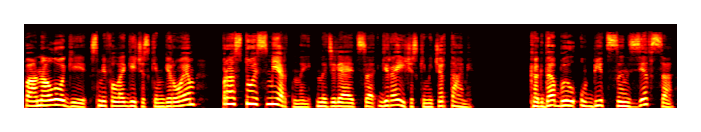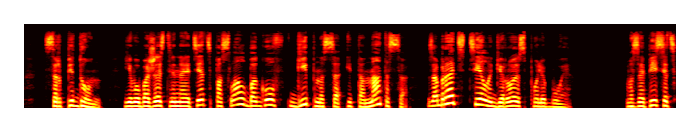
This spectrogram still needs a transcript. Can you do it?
по аналогии с мифологическим героем — простой смертный наделяется героическими чертами. Когда был убит сын Зевса, Сарпедон, его божественный отец послал богов Гипноса и Танатоса забрать тело героя с поля боя. Возописец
